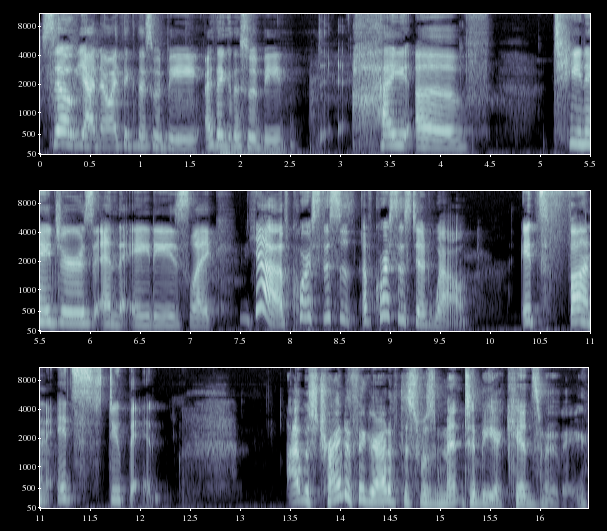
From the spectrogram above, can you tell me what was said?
So yeah, no, I think this would be I think this would be height of teenagers and the 80s like yeah, of course this is of course this did well. It's fun, it's stupid. I was trying to figure out if this was meant to be a kids movie.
